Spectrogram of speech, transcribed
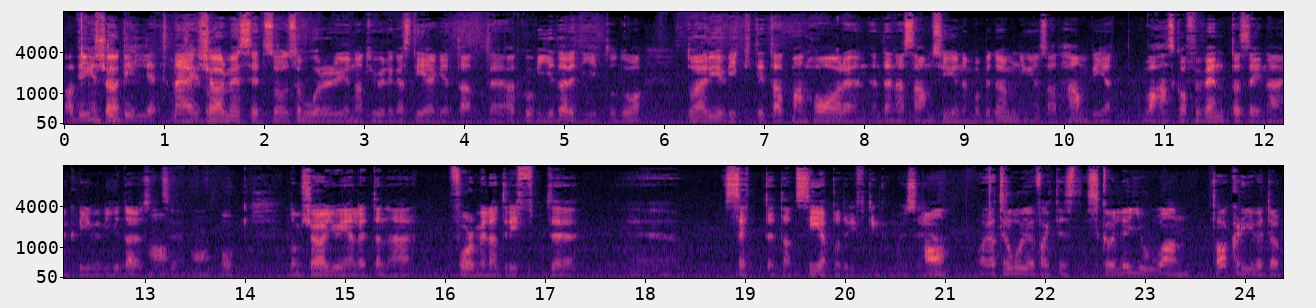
ja, det är ju inte Kör- billigt. nej, så. körmässigt så, så vore det ju naturliga steget att, eh, att gå vidare dit. Och då, då är det ju viktigt att man har en, den här samsynen på bedömningen så att han vet vad han ska förvänta sig när han kliver vidare. Så att Ja, säga. ja. Och de kör ju enligt den här Formula Drift eh, sättet att se på drifting kan man ju säga. Ja, och jag tror ju faktiskt, skulle Johan ta klivet upp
